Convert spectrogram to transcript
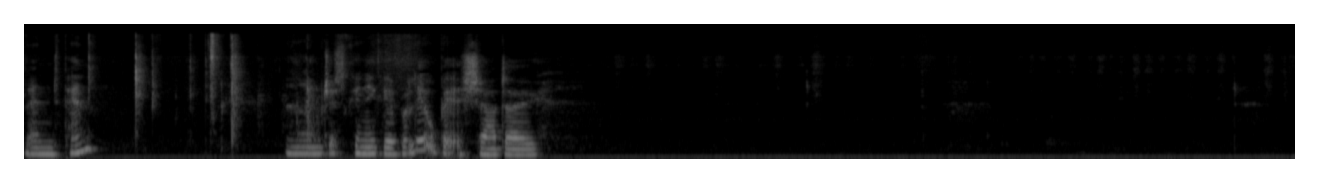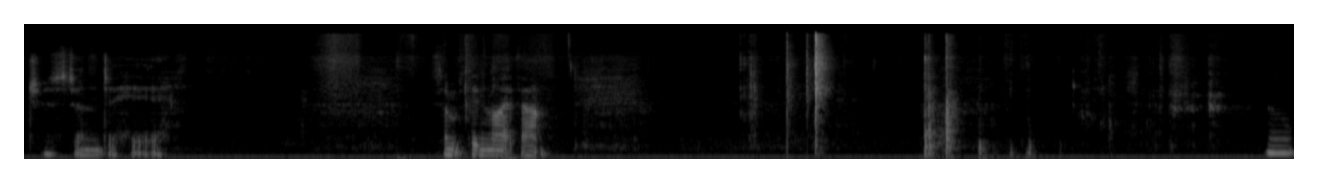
blend pen. And I'm just going to give a little bit of shadow. Just under here. Something like that. Oh,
